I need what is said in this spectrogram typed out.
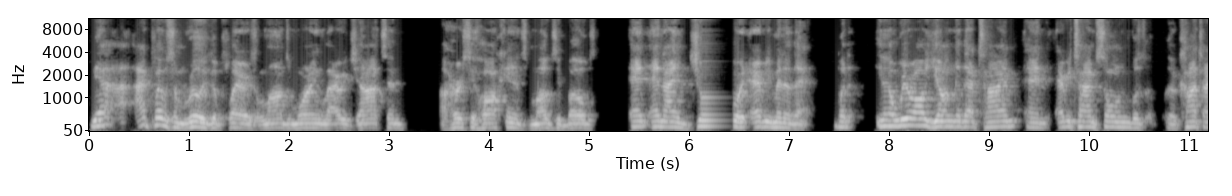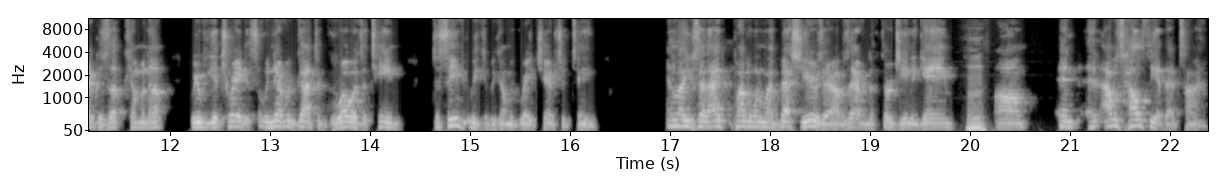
Yeah, I played with some really good players: Alonzo Mourning, Larry Johnson, uh, Hersey Hawkins, Muggsy Bogues, and and I enjoyed every minute of that. But you know, we were all young at that time, and every time someone was their contract was up coming up, we would get traded. So we never got to grow as a team to see if we could become a great championship team. And like you said, I probably one of my best years there. I was averaging 13 a game, hmm. um, and, and I was healthy at that time.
